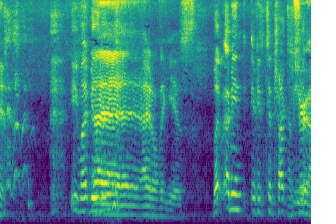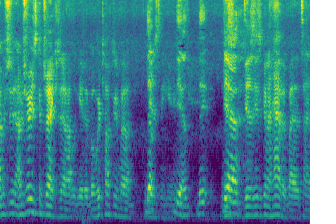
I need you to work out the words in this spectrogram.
he might be. the Uh, I don't think he is. but I mean, if he's contracted, I'm sure. I'm sure. I'm sure he's contractually obligated, but we're talking about the- Disney here. Yeah, they, Dis- yeah, Disney's gonna have it by the time.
